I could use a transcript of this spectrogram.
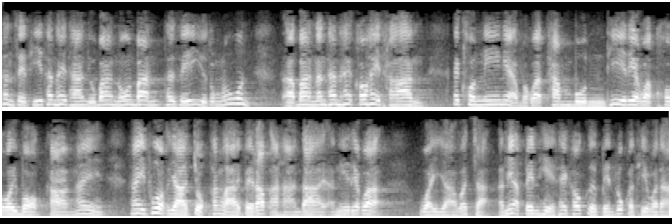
ท่านเศรษฐีท่านให้ทานอยู่บ้านโน้นบ้านท่านศรีอยู่ตรงโน้นบ้านนั้นท่านให้เขาให้ทานไอ้คนนี้เนี่ยบอกว่าทำบุญที่เรียกว่าคอยบอกทางให้ ให้พวกยาจกทั้งหลายไปรับอาหารได้ อันนี้เรียกว่าวัยาวจะ อันนี้เป็นเหตุให้เขาเกิดเป็นลูกเทวดา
